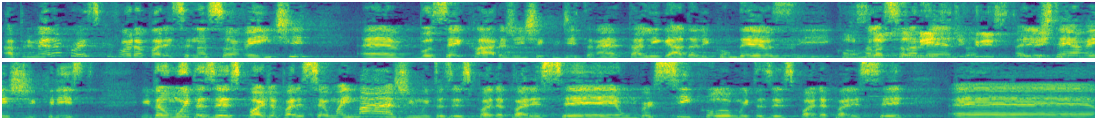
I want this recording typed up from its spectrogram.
a primeira coisa que for aparecer na sua mente é, você, claro, a gente acredita, né? Tá ligado ali com Deus e com o relacionamento. A, a gente tem a mente de Cristo. Então, muitas vezes pode aparecer uma imagem, muitas vezes pode aparecer um versículo, muitas vezes pode aparecer é,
